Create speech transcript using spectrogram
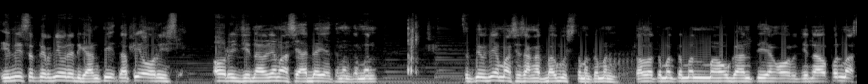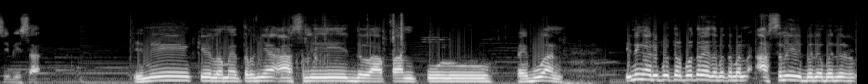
ini setirnya udah diganti tapi oris originalnya masih ada ya teman-teman. Setirnya masih sangat bagus teman-teman. Kalau teman-teman mau ganti yang original pun masih bisa. Ini kilometernya asli 80 ribuan. Ini nggak diputar-putar ya teman-teman. Asli bener-bener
